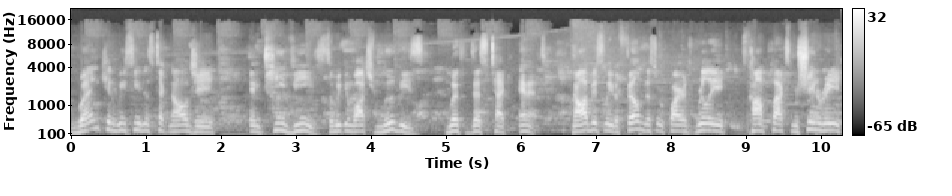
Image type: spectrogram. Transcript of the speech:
when can we see this technology in TVs so we can watch movies with this tech in it? Now, obviously, to film this requires really complex machinery.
